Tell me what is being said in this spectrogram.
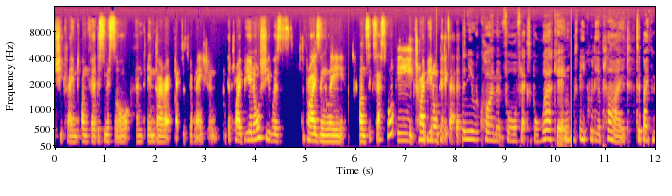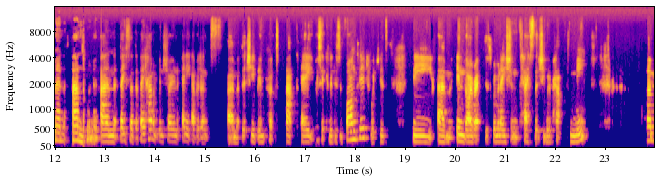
She claimed unfair dismissal and indirect discrimination. The tribunal, she was surprisingly unsuccessful. The tribunal did accept that the new requirement for flexible working was equally applied to both men and women. And they said that they hadn't been shown any evidence um, that she'd been put at a particular disadvantage, which is the um, indirect discrimination test that she would have had to meet. Um,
